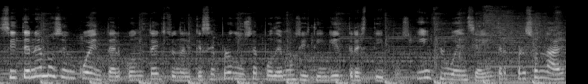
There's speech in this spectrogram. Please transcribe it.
Si tenemos en cuenta el contexto en el que se produce, podemos distinguir tres tipos. Influencia interpersonal,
